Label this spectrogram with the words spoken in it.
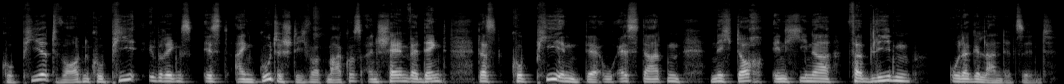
kopiert worden. Kopie übrigens ist ein gutes Stichwort, Markus. Ein Schelm, wer denkt, dass Kopien der US-Daten nicht doch in China verblieben oder gelandet sind.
